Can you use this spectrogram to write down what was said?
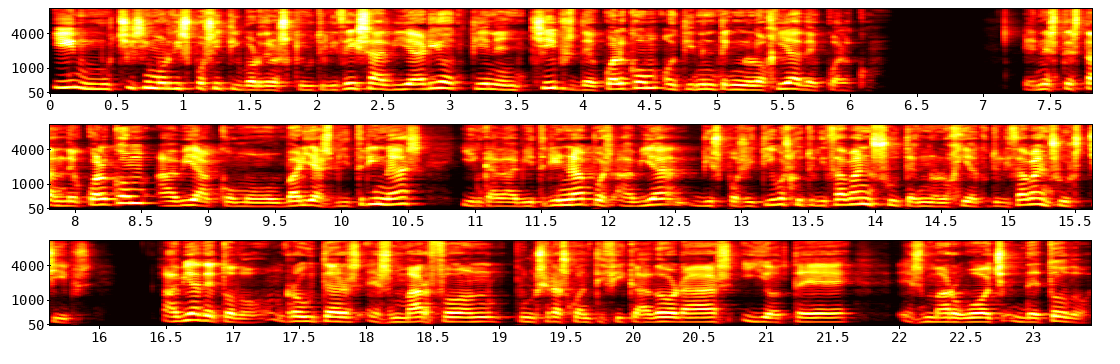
y muchísimos dispositivos de los que utilicéis a diario tienen chips de Qualcomm o tienen tecnología de Qualcomm. En este stand de Qualcomm había como varias vitrinas y en cada vitrina pues había dispositivos que utilizaban su tecnología, que utilizaban sus chips. Había de todo, routers, smartphone, pulseras cuantificadoras, IoT, smartwatch, de todo.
